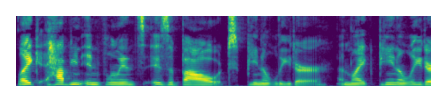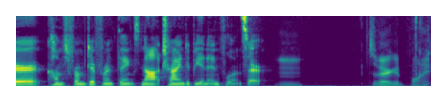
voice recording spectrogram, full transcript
like, having influence is about being a leader, and like being a leader comes from different things, not trying to be an influencer. Mm. It's a very good point.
